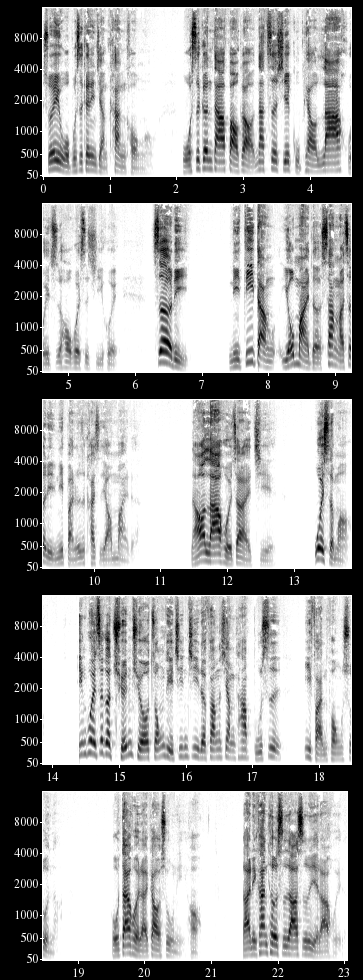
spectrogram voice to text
所以我不是跟你讲看空哦，我是跟大家报告，那这些股票拉回之后会是机会。这里你低档有买的上来，这里你本来就是开始要卖的，然后拉回再来接，为什么？因为这个全球总体经济的方向，它不是一帆风顺啊。我待会来告诉你哈。来，你看特斯拉是不是也拉回了？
